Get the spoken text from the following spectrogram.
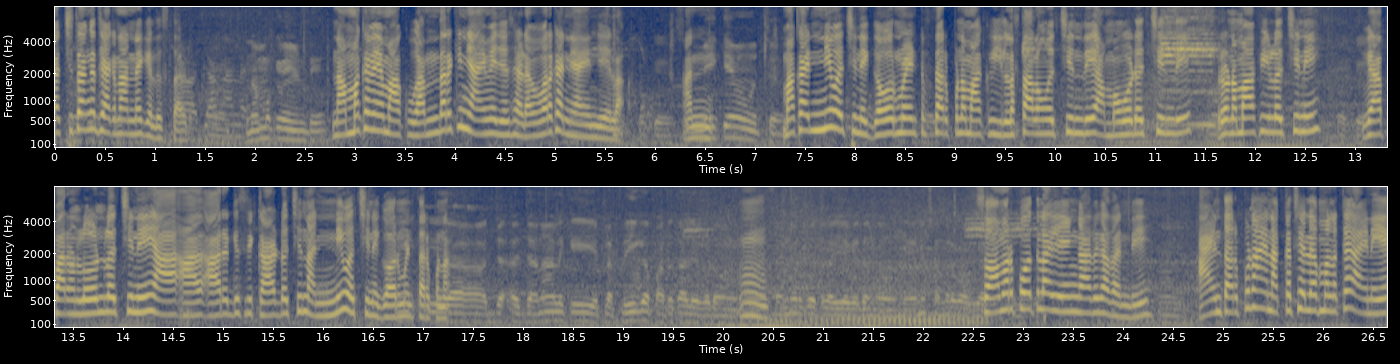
ఖచ్చితంగా జగన్ అన్నే గెలుస్తాడు. నమ్మకమే మాకు? అందరికీ న్యాయమే చేశాడు. ఎవరికి అన్యాయం చేయాల? వచ్చాయి? మాకు అన్నీ వచ్చినాయి. గవర్నమెంట్ తరపున మాకు ఇళ్ళ స్థలం వచ్చింది అమ్మఒడి వచ్చింది రుణమాఫీలు వచ్చినాయి. వ్యాపారం లోన్లు వచ్చినాయి ఆరోగ్యశ్రీ కార్డు వచ్చింది అన్నీ వచ్చినాయి గవర్నమెంట్ జ- జనాలకి ఇట్లా ఫ్రీగా పథకాలు ఇవ్వడం విధంగా సోమరిపోతులా ఏం కాదు కదండి. ఆయన తరపున ఆయన అక్క చెల్లెమ్మలకి ఆయన ఏ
